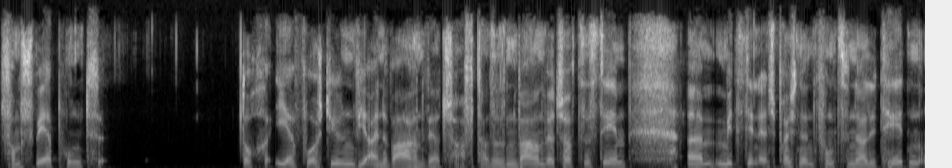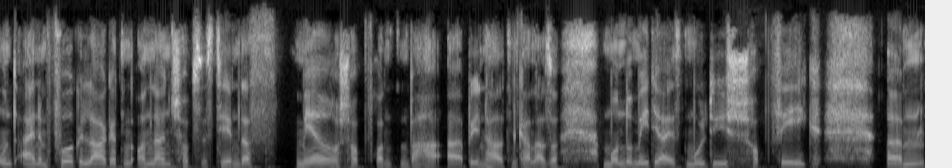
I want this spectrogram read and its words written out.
vom Schwerpunkt doch eher vorstellen wie eine Warenwirtschaft. Also ein Warenwirtschaftssystem ähm, mit den entsprechenden Funktionalitäten und einem vorgelagerten Online-Shop-System, das mehrere Shopfronten äh, beinhalten kann. Also Mondo Media ist multi-shop-fähig. Ähm,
